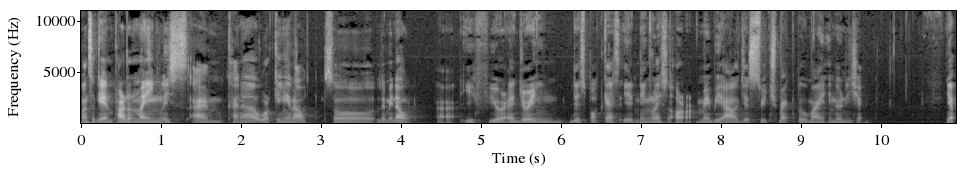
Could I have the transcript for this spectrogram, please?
once again, pardon my English. I'm kind of working it out. So let me know uh, if you're enjoying this podcast in English or maybe I'll just switch back to my Indonesian. Yep.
